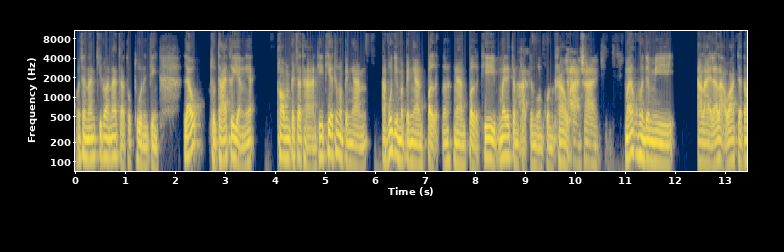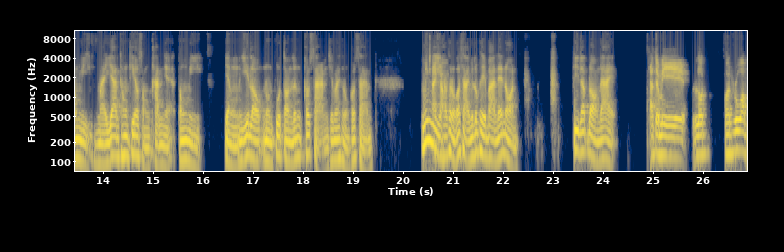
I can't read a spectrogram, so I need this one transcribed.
เพราะฉะนั้นคิดว่าน่าจะทบทวนจริง ๆ แล้วสุดท้ายคืออย่างเนี้ย พอมันเป็นสถานที่เที่ยวที่มันเป็นงานอะพูดจริงมันเป็นงานเปิดนะงานเปิดที่ไม่ได้จำกัดจำนวนคนเข้าใช่ใช่มันก็ควรจะมีอะไรแล้วล่ะว่าจะต้องมีหมายย่านท่องเที่ยวสำคัญเนี่ยต้องมีอย่างที่เรานนท์พูดตอนเรื่องข้าวสารใช่ไหมถนนข้าวสาร ไม่มีครับถนนข้าวสารมีรถพยาบาลแน่นอน พี่รับรองได้ อาจจะมีรถรถร่วม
